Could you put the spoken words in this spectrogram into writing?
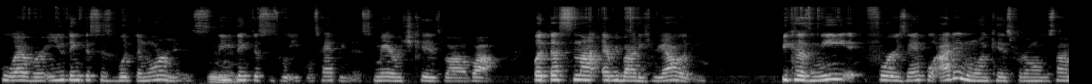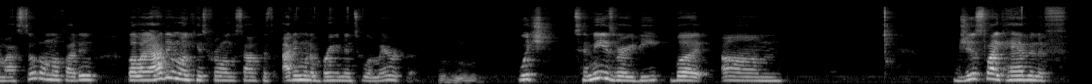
whoever, and you think this is what the norm is. You Mhm. think this is what equals happiness, marriage, kids, blah blah blah. But that's not everybody's reality. Because me, for example, I didn't want kids for the longest time. I still don't know if I do, but like I didn't want kids for the longest time because I didn't want to bring them into America Mhm. which to me is very deep but um just like having to f-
